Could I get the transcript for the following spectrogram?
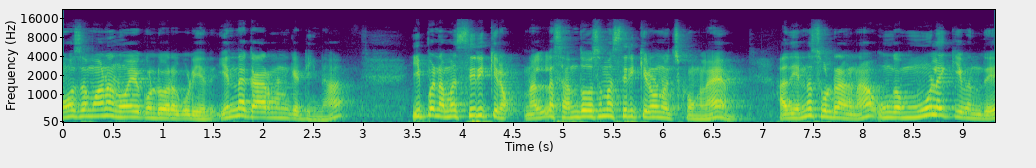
மோசமான நோயை கொண்டு வரக்கூடியது. என்ன காரணம்னு கேட்டிங்கன்னா இப்போ நம்ம சிரிக்கிறோம். நல்ல சந்தோஷமாக சிரிக்கிறோம்னு வச்சுக்கோங்களேன். அது என்ன சொல்கிறாங்கன்னா உங்கள் மூளைக்கு வந்து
